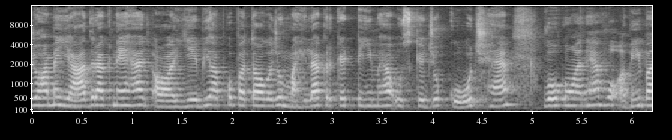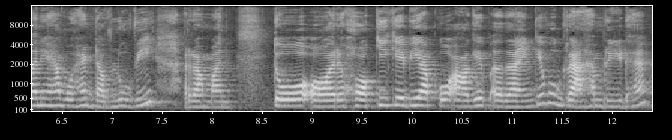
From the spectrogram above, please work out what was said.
जो हमें याद रखने हैं और ये भी आपको पता होगा जो महिला क्रिकेट टीम है, उसके जो कोच हैं, वो कौन है? वो अभी बने हैं, वो हैं डब्ल्यू वी रमन तो और हॉकी के भी आपको आगे बताएँगे, वो ग्राहम रीड हैं.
